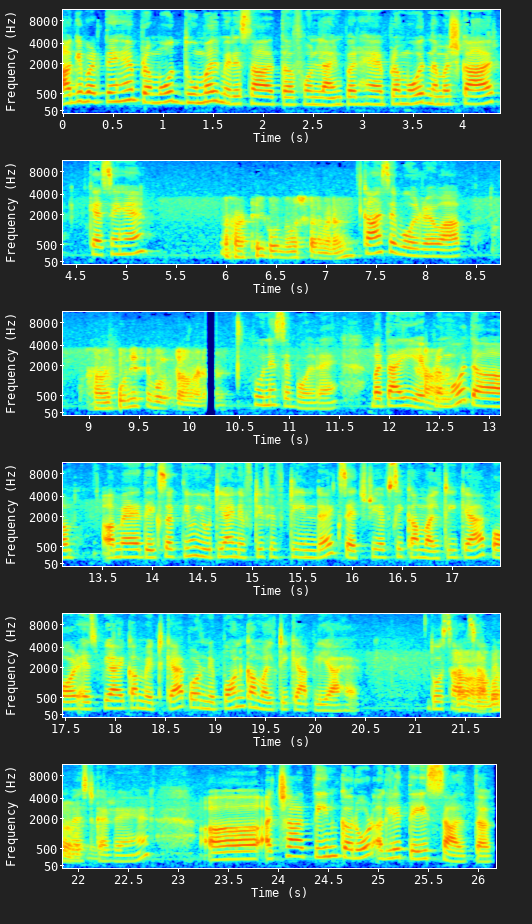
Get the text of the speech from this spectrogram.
आगे बढ़ते हैं। प्रमोद धूमल मेरे साथ फ़ोन लाइन पर हैं। प्रमोद नमस्कार। कैसे हैं? हाँ ठीक हो। नमस्कार मैडम। कहाँ से बोल रहे हो आप? हाँ मैं पुणे से बोल रहा हूँ मैडम। पुणे से बोल रहे हैं। बताइए हाँ। प्रमोद आ, मैं देख सकती हूँ UTI Nifty fifty index H का मल्टी कैप और एस का मिड कैप और निपोन का मल्टी कैप लिया है। दो साल हाँ, से आप इन्वेस्ट कर रहे हैं। आ, अच्छा तीन करोड़ अगले तेईस साल तक।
